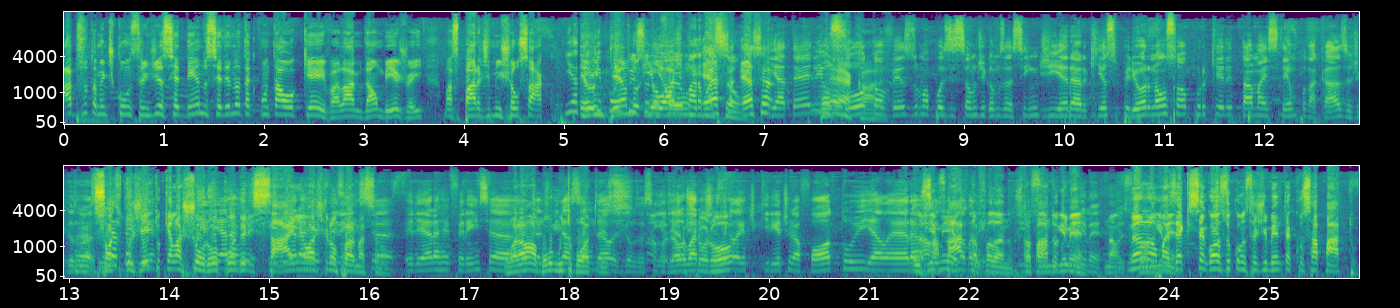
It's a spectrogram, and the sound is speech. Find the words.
absolutamente constrangida, cedendo, cedendo até que contar, ok, vai lá, me dá um beijo aí, mas para de me encher o saco. E até Eu que ponto entendo isso e não eu foi acho uma que essa, armação? essa E até ele É, usou, cara. talvez, uma posição, digamos assim, de hierarquia superior, não só porque ele tá mais tempo na casa, digamos É, assim. só que do jeito que ela chorou era quando eles saem, era eu acho que não foi armação. Ele era referência Ou ela é uma boa, muito boa dela, digamos assim. Não, Ele era o ela artista chorou. que ela queria tirar foto e ela era... O Guimê sapato tá falando. Você tá falando do Guimê. Não, Não, mas é que esse negócio do constrangimento é com o sapato.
